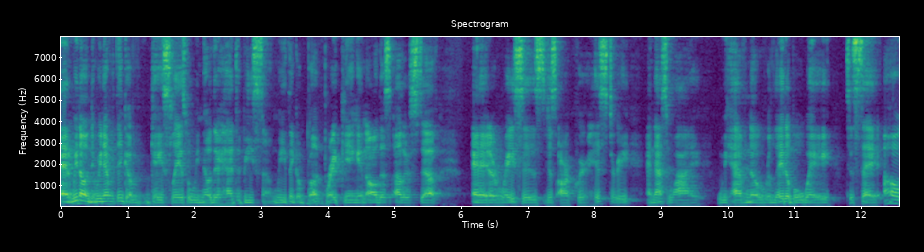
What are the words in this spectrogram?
And we don't we never think of gay slaves, but we know there had to be some. We think of buck breaking and all this other stuff, and it erases just our queer history. And that's why we have no relatable way to say, oh,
